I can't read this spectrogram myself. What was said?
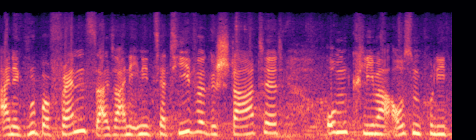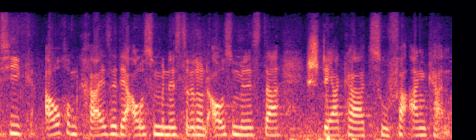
eine Group of Friends, also eine Initiative gestartet, um Klimaaußenpolitik auch im Kreise der Außenministerinnen und Außenminister stärker zu verankern.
